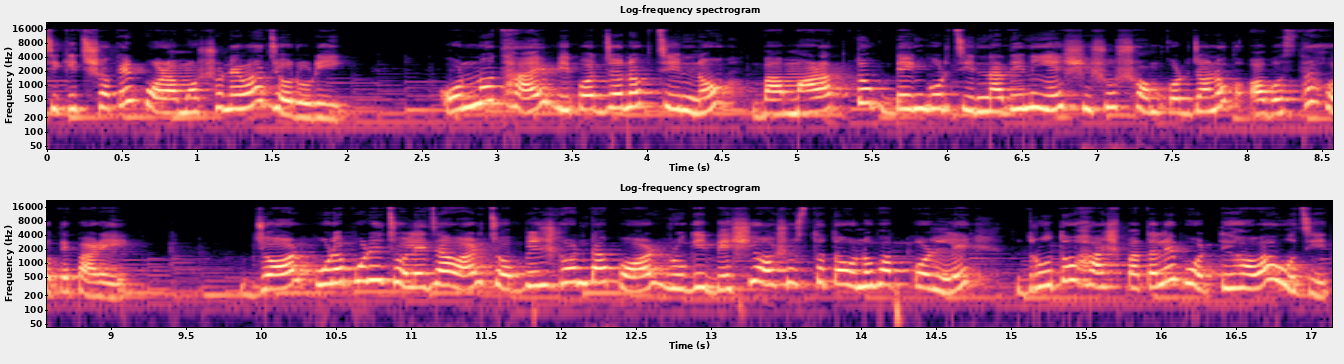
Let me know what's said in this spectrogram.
চিকিৎসকের পরামর্শ নেওয়া জরুরি। অন্যথায় বিপজ্জনক চিহ্ন বা মারাত্মক ডেঙ্গুর চিহ্নাদি নিয়ে শিশুর সংকটজনক অবস্থা হতে পারে। জ্বর পুরোপুরি চলে যাওয়ার চব্বিশ ঘণ্টা পর রোগী বেশি অসুস্থতা অনুভব করলে দ্রুত হাসপাতালে ভর্তি হওয়া উচিত।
